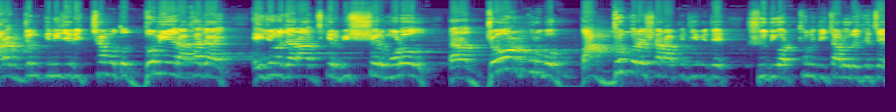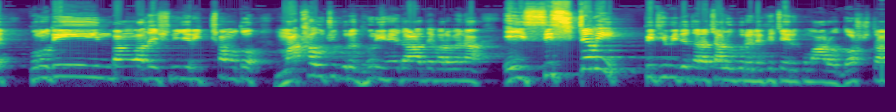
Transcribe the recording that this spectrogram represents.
আর একজনকে নিজের ইচ্ছা মতো দমিয়ে রাখা যায়। এই জন্য যারা আজকের বিশ্বের মোড়ল, তারা জোরপূর্বক বাধ্য করে সারা পৃথিবীতে সুদী অর্থনীতি চালু রেখেছে। কোনোদিন বাংলাদেশ নিজের ইচ্ছা মতো মাথা উঁচু করে ধনী হয়ে দাঁড়াতে পারবে না। এই সিস্টেমই পৃথিবীতে তারা চালু করে রেখেছে এরকম আরও দশটা,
